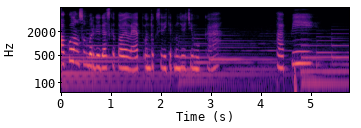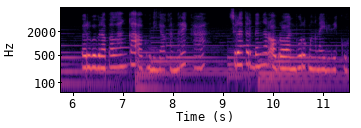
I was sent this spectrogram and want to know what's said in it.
Aku langsung bergegas ke toilet untuk sedikit mencuci muka. Tapi baru beberapa langkah aku meninggalkan mereka, sudah terdengar obrolan buruk mengenai diriku.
